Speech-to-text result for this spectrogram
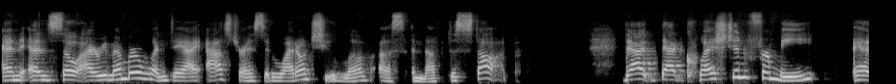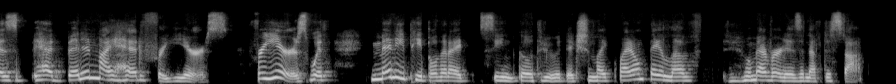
And and so I remember one day I asked her, I said, why don't you love us enough to stop? That that question for me has had been in my head for years for years with many people that I'd seen go through addiction. Like, why don't they love whomever it is enough to stop?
